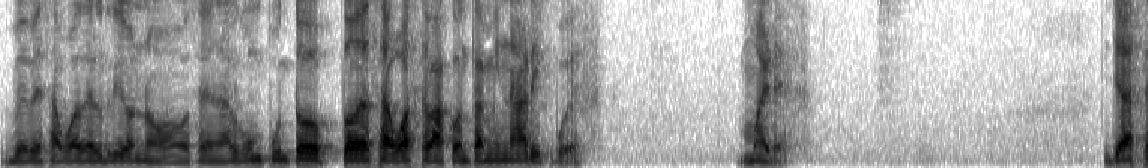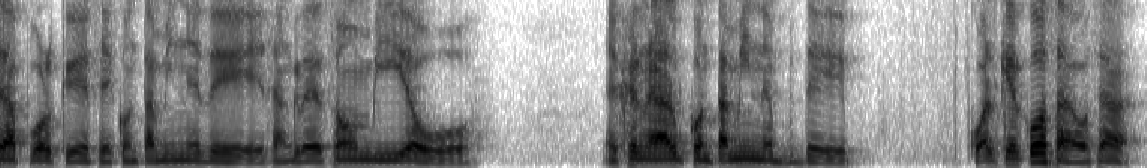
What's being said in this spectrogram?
bebes agua del río, no, o sea, en algún punto toda esa agua se va a contaminar y pues mueres. Ya sea porque se contamine de sangre de zombie o en general contamine de cualquier cosa, o sea,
